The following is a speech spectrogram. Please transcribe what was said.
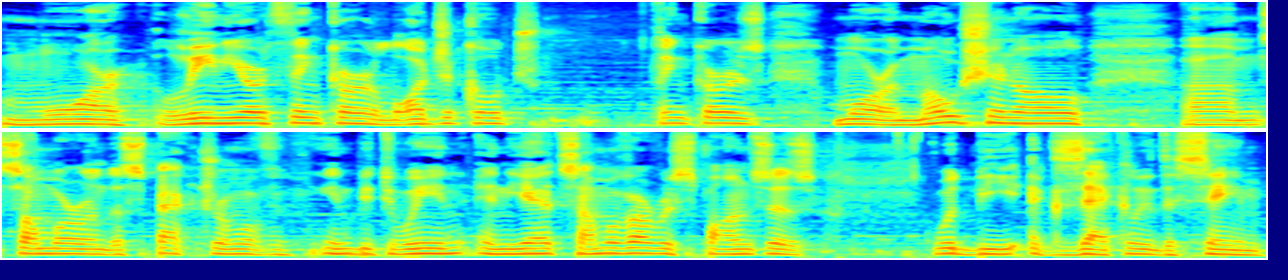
more linear thinker, logical tr- thinkers, more emotional, um, somewhere on the spectrum of in between, and yet some of our responses would be exactly the same.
